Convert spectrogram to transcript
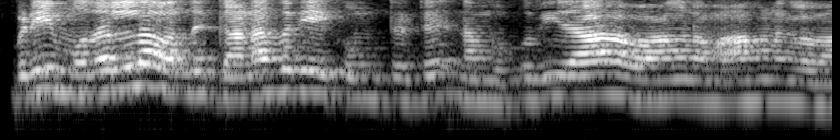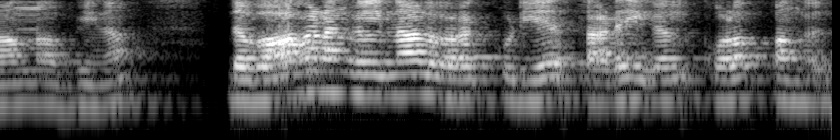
இப்படி முதல்ல வந்து கணபதியை கும்பிட்டுட்டு நம்ம புதிதாக வாங்கின வாகனங்களை வாங்கினோம் அப்படின்னா இந்த வாகனங்கள்னால் வரக்கூடிய தடைகள் குழப்பங்கள்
